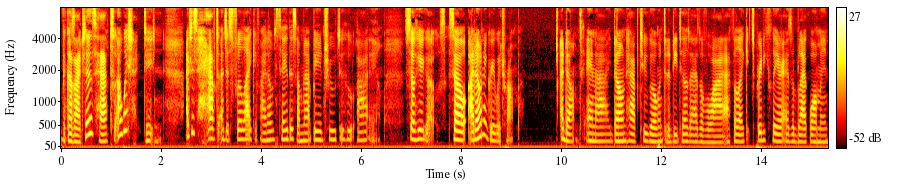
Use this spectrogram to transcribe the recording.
because I just have to. I wish I didn't. I just have to. I just feel like if I don't say this, I'm not being true to who I am. So here goes. So I don't agree with Trump. I don't. And I don't have to go into the details as of why. I feel like it's pretty clear as a black woman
